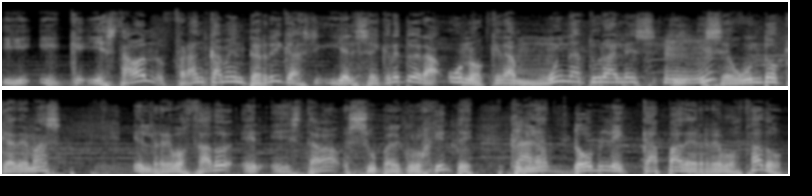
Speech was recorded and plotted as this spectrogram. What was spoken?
Y, y que- y estaban francamente ricas. Y el secreto era, uno, que eran muy naturales y- segundo, que además el rebozado e- estaba súper crujiente. Claro. Tenía doble capa de rebozado.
